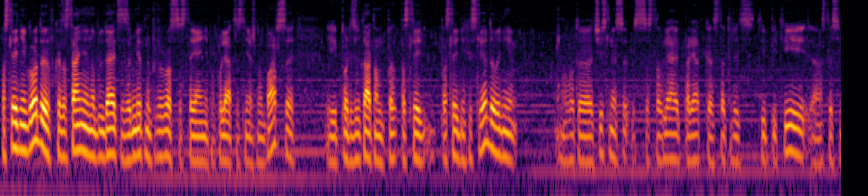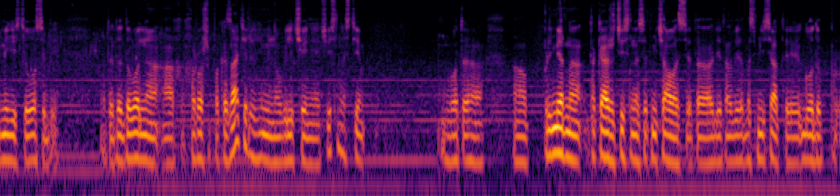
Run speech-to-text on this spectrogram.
В последние годы в Казахстане наблюдается заметный прирост состояния популяции снежного барса. И по результатам по- послед- последних исследований вот, э, численность со- составляет порядка 135-170 особей. Вот это довольно а, хороший показатель именно увеличения численности. Вот, э, э, примерно такая же численность отмечалась, это где-то в 80-е годы пр-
